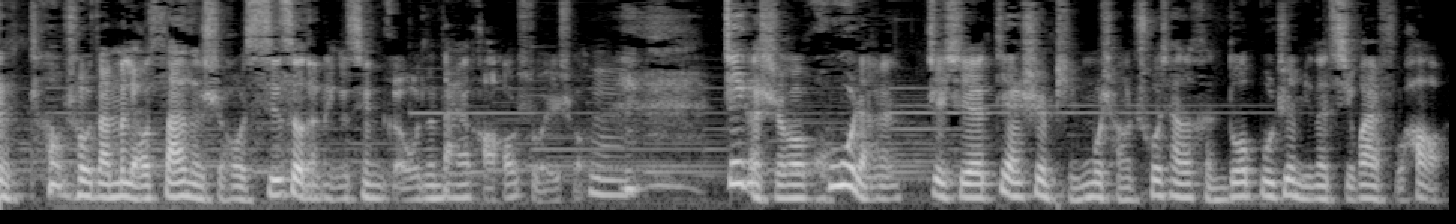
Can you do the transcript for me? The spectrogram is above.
到时候咱们聊三的时候，希瑟的那个性格，我跟大家好好说一说。嗯这个时候，忽然这些电视屏幕上出现了很多不知名的奇怪符号。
